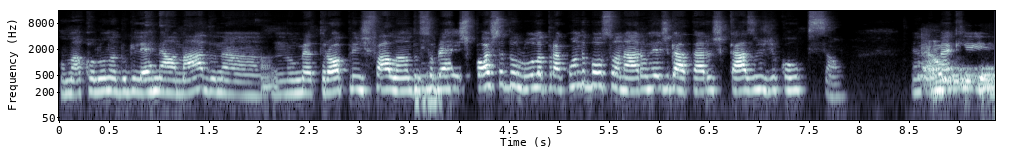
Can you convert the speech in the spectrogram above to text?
uma coluna do Guilherme Amado na, no Metrópolis falando sobre a resposta do Lula para quando Bolsonaro resgatar os casos de corrupção. Né, como é, que.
